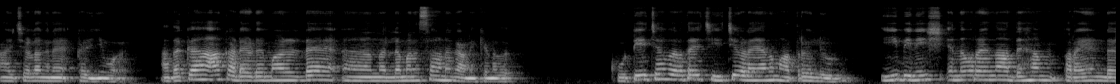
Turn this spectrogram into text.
ആഴ്ചകൾ അങ്ങനെ കഴിഞ്ഞു പോകാൻ. അതൊക്കെ ആ കടയുടമകളുടെ നല്ല മനസ്സാണ് കാണിക്കണത്. കൂട്ടി വെച്ചാൽ വെറുതെ ചീച്ച് കളയാന്ന് മാത്രമല്ലേ ഉള്ളൂ. ഈ ബിനീഷ് എന്ന് പറയുന്ന അദ്ദേഹം പറയുന്നുണ്ട്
